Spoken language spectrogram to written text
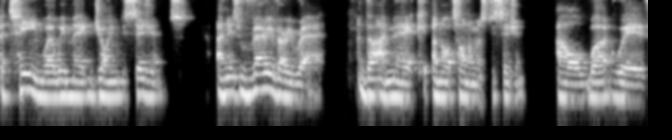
a team where we make joint decisions. And it's very, very rare that I make an autonomous decision. I'll work with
